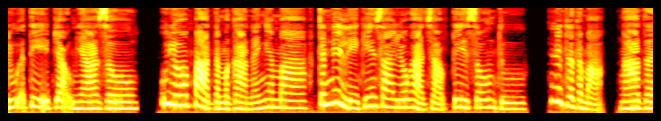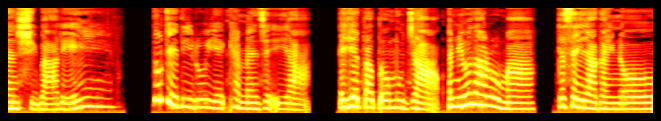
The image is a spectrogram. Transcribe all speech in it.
လူအသေးအပြောက်အများဆုံးဥရောပသမဂနိုင်ငံမှာတစ်နှစ်လကင်ဆာယောဂါကြောင့်သေဆုံးသူ2.5သန်းရှိပါတယ်။ သူတေတီတို့ရဲ့ခံမှန်းချက်အရအရက်တောက်သုံးမှုကြောင့်အမျိုးသားတို့မှာ10ရာခိုင်နှုန်း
